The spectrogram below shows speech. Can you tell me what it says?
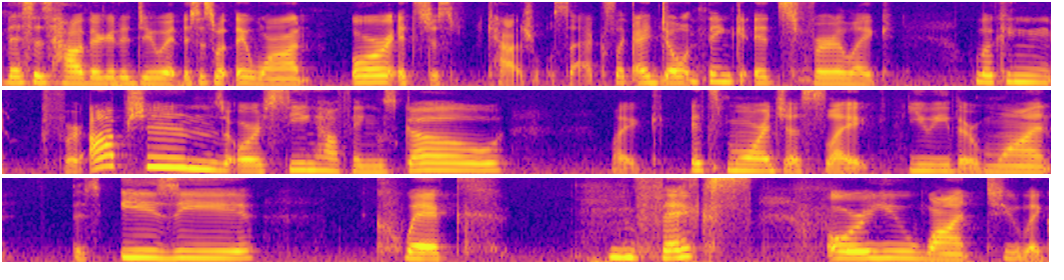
this is how they're gonna do it, this is what they want, or it's just casual sex. Like I don't think it's for like looking for options or seeing how things go. Like it's more just like you either want this easy, quick fix or you want to like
